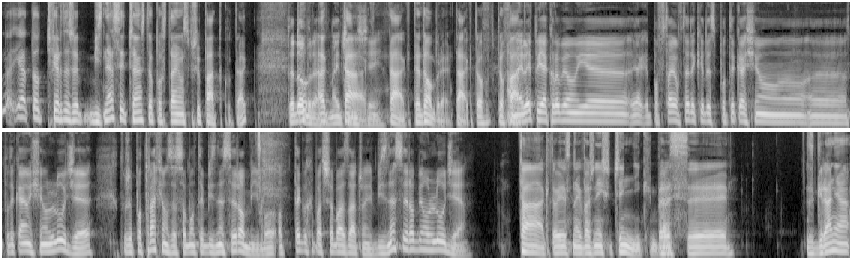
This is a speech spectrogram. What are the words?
No, ja to twierdzę, że biznesy często powstają z przypadku, tak? Te dobre a, najczęściej. Tak, tak, te dobre, tak, to, to fakt. A najlepiej jak robią je, jak powstają wtedy, kiedy spotyka się, e, spotykają się ludzie, którzy potrafią ze sobą te biznesy robić, bo od tego chyba trzeba zacząć. Biznesy robią ludzie. Tak, to jest najważniejszy czynnik. Bez... Tak. Zgrania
